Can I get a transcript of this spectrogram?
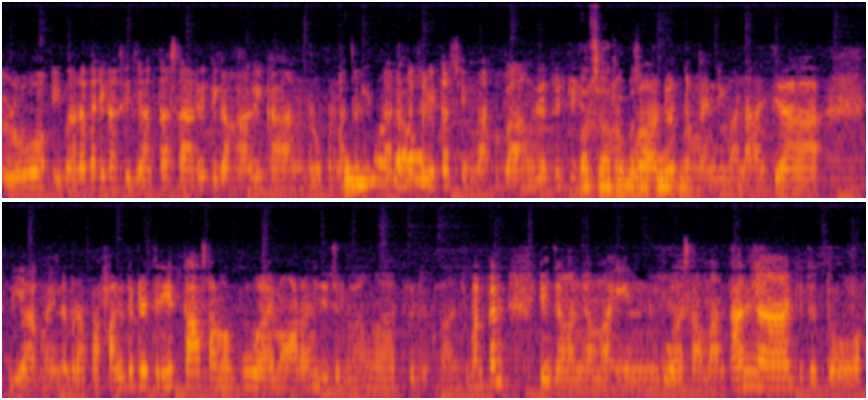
lu ibaratnya dikasih jatah sehari tiga kali kan lu pernah cerita. Dia tuh cerita sih mbak. Bang dia tuh jujur sama gue dia tuh main di mana aja dia mainnya berapa kali tuh dia cerita sama gue emang orangnya jujur banget gitu kan. Cuman kan ya jangan nyamain gue sama mantannya gitu tuh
